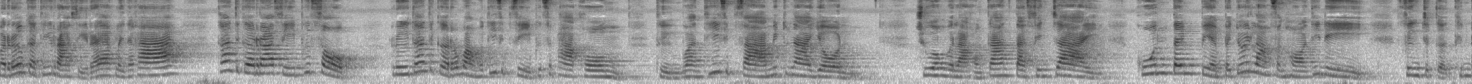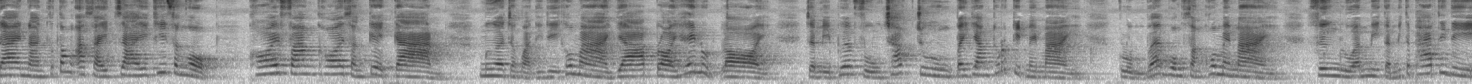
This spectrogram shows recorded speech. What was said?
มาเริ่มกันที่ราศีแรกเลยนะคะ ท่านจะเกิดราศีพฤษภ หรือท่านจะเกิดระหว่างวันที่ 14 พฤษภาคม ถึงวันที่ 13 มิถุนายน ช่วงเวลาของการตัดสินใจ คุณเต็มเปลี่ยนไปด้วยลางสังหรณ์ที่ดี ซึ่งจะเกิดขึ้นได้นั้นก็ต้องอาศัยใจที่สงบ คอยฟังคอยสังเกตการ เมื่อจังหวะดีๆเข้ามาอย่าปล่อยให้หลุดลอย จะมีเพื่อนฝูงชักจูงไปยังธุรกิจใหม่ ๆกลุ่มแวดวงสังคมใหม่ๆ ซึ่งล้วนมีแต่มิตรภาพที่ดี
